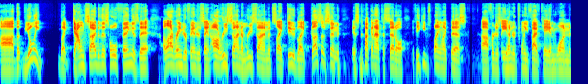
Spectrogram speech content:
Uh, the, the only like downside to this whole thing is that a lot of Ranger fans are saying, "Oh, resign him, resign him." It's like, dude, like Gustafsson is not going to have to settle if he keeps playing like this uh, for just 825k in one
